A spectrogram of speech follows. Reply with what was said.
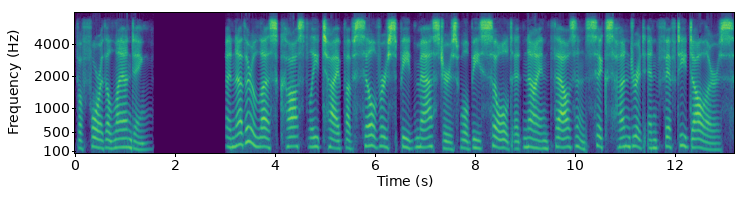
before the landing. Another less costly type of silver speedmasters will be sold at $9,650.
